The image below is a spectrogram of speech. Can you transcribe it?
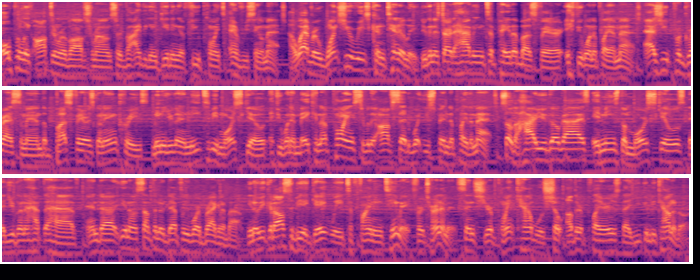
Open League often revolves around surviving and getting a few points every single match. However, once you reach Contender League, you're going to start having to pay the bus fare if you want to play a match. As you progress, man, the bus fare is going to increase, meaning you're going to need to be more skilled if you want to make enough points to really offset what you spend to play the match. So the higher you go, guys, it means the more skills that you're going to have to have, and, uh, you know, something to definitely worth bragging about. You know, you could also be a gateway to finding teammates for tournaments, since your point count will show other players that you can be counted on.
